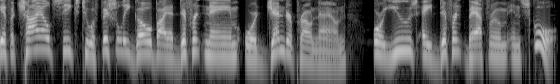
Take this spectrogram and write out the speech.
if a child seeks to officially go by a different name or gender pronoun or use a different bathroom in school.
